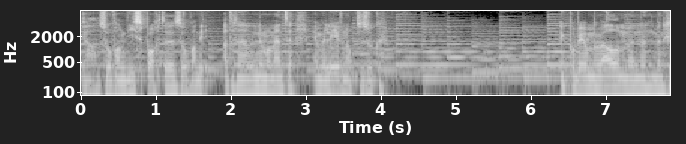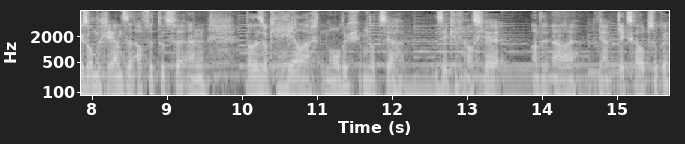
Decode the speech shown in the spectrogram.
ja, zo van die sporten, zo van die adrenaline momenten in mijn leven op te zoeken. Ik probeer me wel mijn, mijn gezonde grenzen af te toetsen en dat is ook heel hard nodig, omdat ja, zeker als je uh, ja, kicks ga opzoeken,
